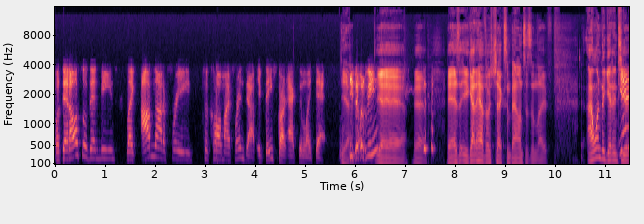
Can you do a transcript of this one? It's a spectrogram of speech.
but that also then means, like, I'm not afraid to call my friends out if they start acting like that. Yeah. You know what I mean? Yeah, yeah, yeah, yeah. yeah as- you got to have those checks and balances in life. I wanted to get into your.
